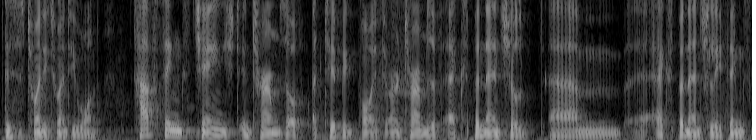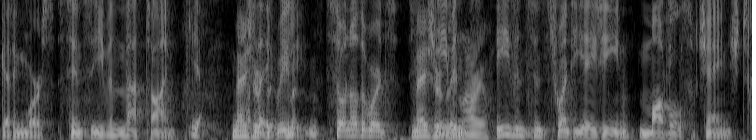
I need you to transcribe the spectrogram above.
this is 2021. Have things changed in terms of a tipping point or in terms of exponential, um, exponentially things getting worse since even that time? Yeah. Measurably- really? so, in other words, Measurably, even, Mario. even since 2018, models have changed.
